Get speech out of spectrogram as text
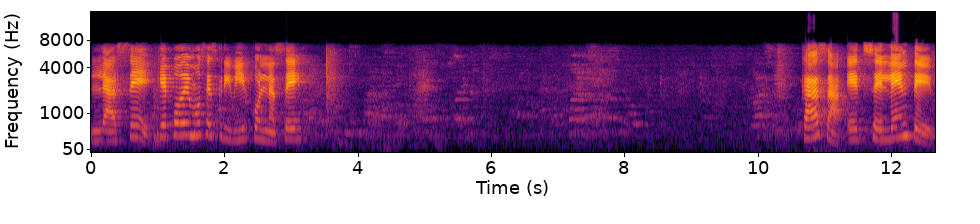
La C. ¿Qué podemos escribir con la C? Casa. Excelente.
